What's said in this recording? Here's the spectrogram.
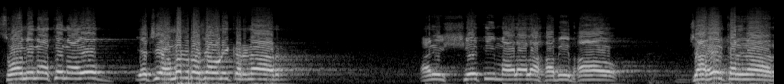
स्वामीनाथन आयोग याची अंमलबजावणी करणार आणि शेतीमालाला हमी भाव जाहीर करणार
